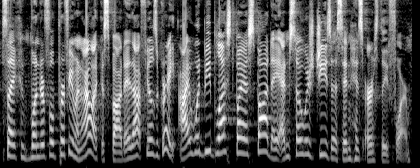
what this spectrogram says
It's like wonderful perfume, and I like a spa day. That feels great. I would be blessed by a spa day, and so was Jesus in his earthly form.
